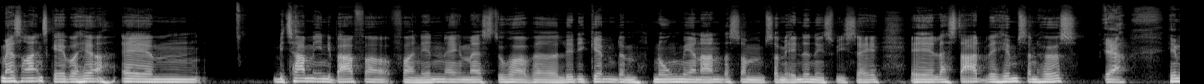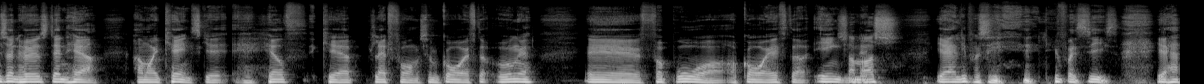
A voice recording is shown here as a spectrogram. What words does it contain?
masse regnskaber her. Øhm, vi tager dem egentlig bare for, for en ende af, Mads. Du har været lidt igennem dem, nogen mere end andre, som, som jeg indledningsvis sagde. Øh, lad os starte ved Hims Hers. Ja, Hims Hers, den her amerikanske healthcare platform, som går efter unge øh, forbrugere og går efter enkelte... Som os. Ja, lige præcis. lige præcis. Ja.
